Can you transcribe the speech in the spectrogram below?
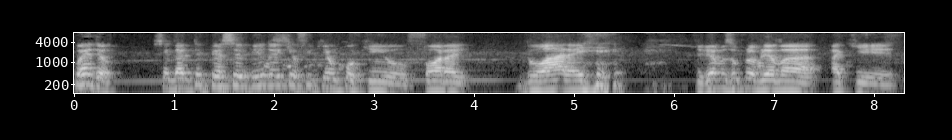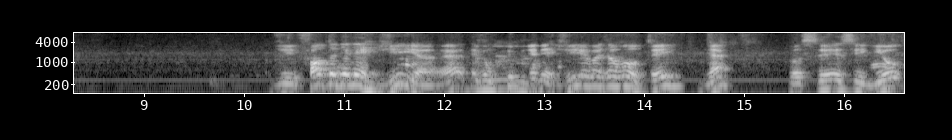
Wendel, você deve ter percebido aí que eu fiquei um pouquinho fora do ar aí. Tivemos um problema aqui de falta de energia, né? teve um pico de energia, mas eu voltei, né? Você seguiu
